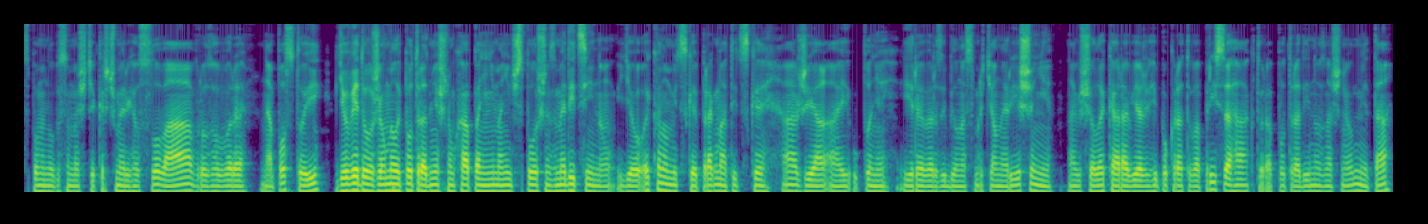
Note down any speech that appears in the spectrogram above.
Spomenul by som ešte Krčmeryho slova v rozhovore na postoji, kde uviedol, že umelý potrat v dnešnom chápaní nemá nič spoločné s medicínou. Ide o ekonomické, pragmatické a žiaľ aj úplne irreverzibilné smrteľné riešenie. Najvyššie lekára viaže Hipokratová prísaha, ktorá potrat jednoznačne odmieta,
